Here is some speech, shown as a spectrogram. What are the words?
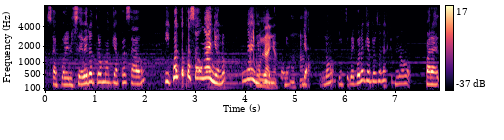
O sea, por el severo trauma que ha pasado. ¿Y cuánto ha pasado? Un año, ¿no? Un año. Un año. Ya, ¿no? Y recuerden que hay personas que no, para eh,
